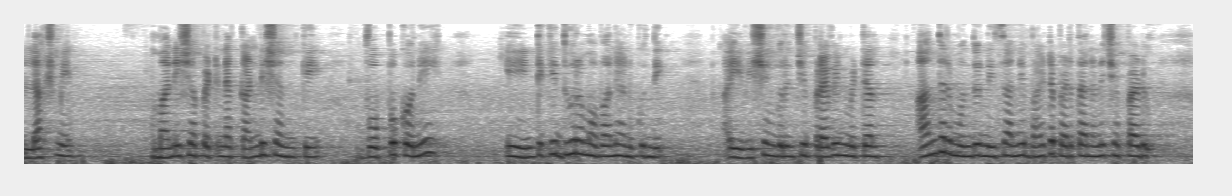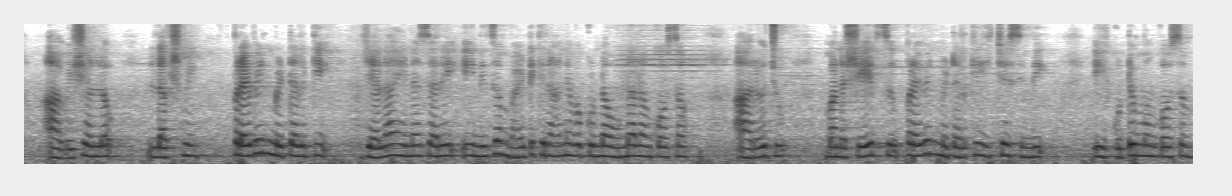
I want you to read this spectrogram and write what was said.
లక్ష్మి మనీష పెట్టిన కండిషన్కి ఒప్పుకొని ఈ ఇంటికి దూరం అవ్వాలి అనుకుంది. ఈ విషయం గురించి ప్రవీణ్ మిట్టల్ అందరి ముందు నిజాన్ని బయట పెడతానని చెప్పాడు. ఆ విషయంలో లక్ష్మి ప్రవీణ్ మిట్టల్కి ఎలా అయినా సరే ఈ నిజం బయటికి రానివ్వకుండా ఉండడం కోసం ఆ రోజు మన షేర్స్ ప్రవీణ్ మిట్టల్కి ఇచ్చేసింది. ఈ కుటుంబం కోసం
